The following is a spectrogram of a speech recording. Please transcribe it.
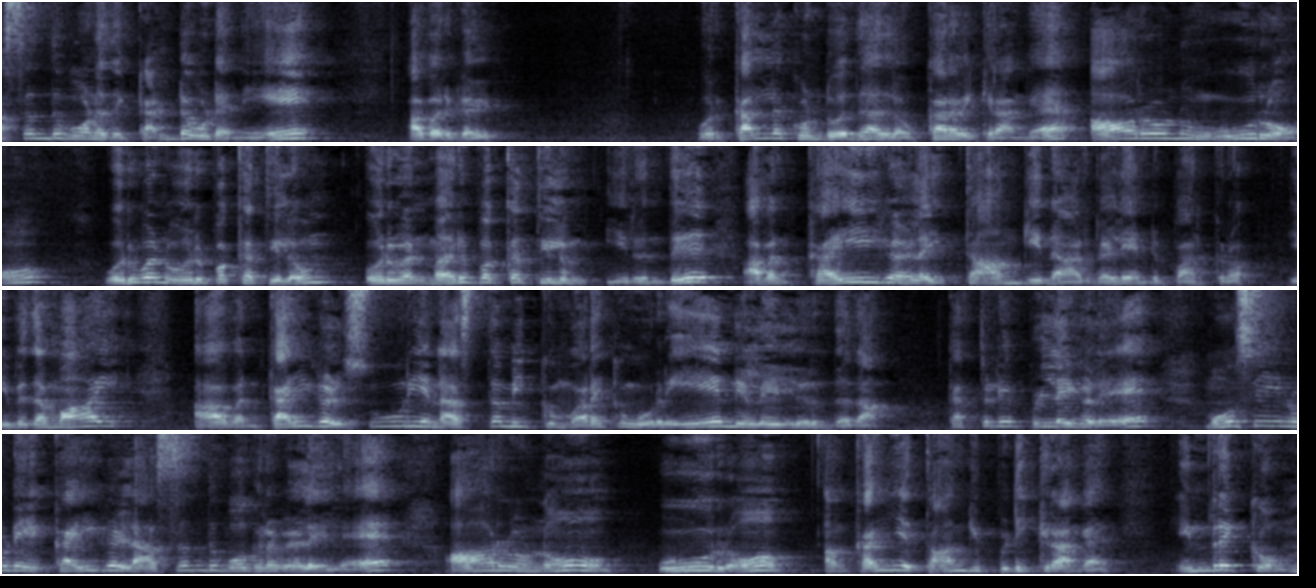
அசந்து போனதை கண்ட உடனே அவர்கள் ஒரு கல்லை கொண்டு வந்து அதில் உட்கார வைக்கிறாங்க. ஆரோனும் ஊரும் ஒருவன் ஒரு பக்கத்திலும் ஒருவன் மறுபக்கத்திலும் இருந்து அவன் கைகளை தாங்கினார்கள் என்று பார்க்கிறோம். இவ்விதமாய் அவன் கைகள் சூரியன் அஸ்தமிக்கும் வரைக்கும் ஒரே நிலையில் இருந்ததாம். கத்துடைய பிள்ளைகளே மோசையினுடைய கைகள் அசந்து போகிற வேளையில் ஆரோனும் ஊரும் அவன் கையை தாங்கி பிடிக்கிறாங்க. இன்றைக்கும்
